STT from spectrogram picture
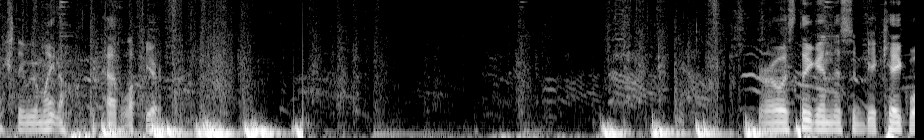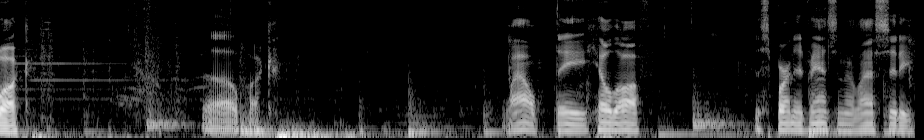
actually we might not have to battle up here. I was thinking this would be a cakewalk. Oh, fuck. Wow, they held off. The Spartan advanced in their last city.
